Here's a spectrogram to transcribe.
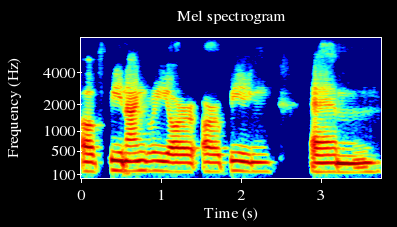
of being angry or or being um,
